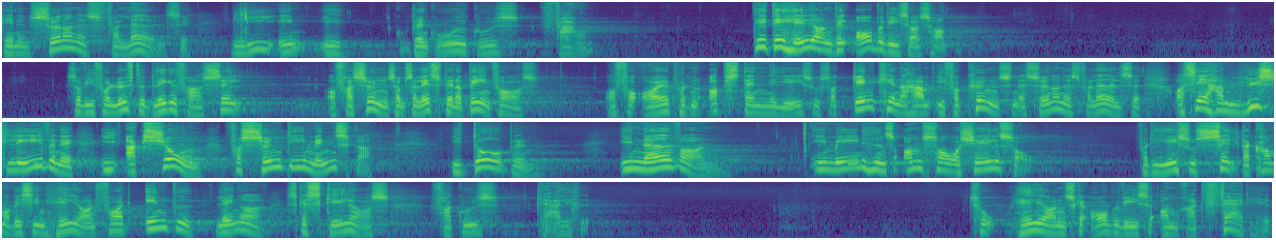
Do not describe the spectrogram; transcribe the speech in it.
Gennem søndernes forladelse lige ind i den gode Guds favn. Det er det, Helligånden vil overbevise os om. Så vi får løftet blikket fra os selv og fra synden, som så let spænder ben for os, og får øje på den opstandende Jesus og genkender ham i forkyndelsen af søndernes forladelse og ser ham lyslevende i aktion for syndige mennesker, i dåben, i nadveren, i menighedens omsorg og sjælesorg. For det er Jesus selv, der kommer ved sin helligånd, for at intet længere skal skille os fra Guds kærlighed. 2. Helligånden skal overbevise om retfærdighed.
